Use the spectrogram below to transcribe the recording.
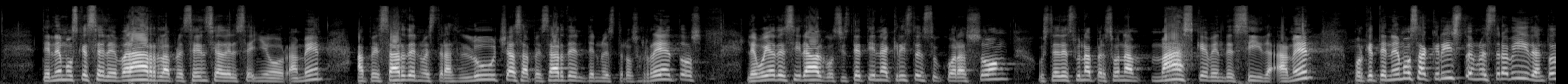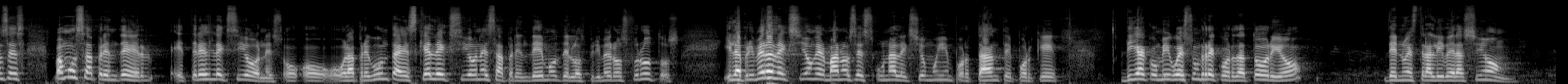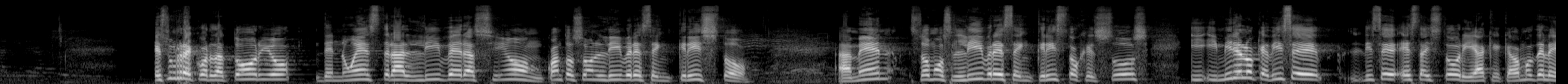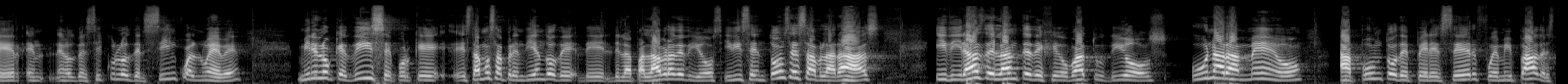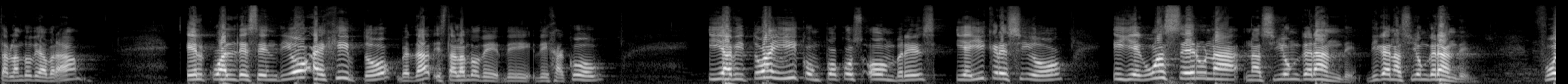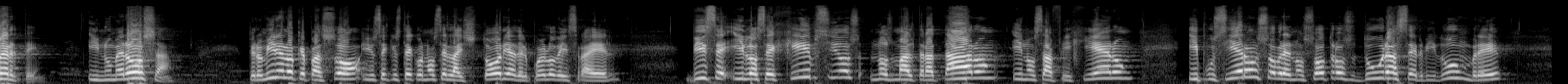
Tenemos que celebrar la presencia del Señor. Amén. A pesar de nuestras luchas, a pesar de, nuestros retos. Le voy a decir algo. Si usted tiene a Cristo en su corazón, usted es una persona más que bendecida. Amén. Porque tenemos a Cristo en nuestra vida. Entonces, vamos a aprender eh, tres lecciones. o la pregunta es, ¿qué lecciones aprendemos de los primeros frutos? Y la primera lección, hermanos, es una lección muy importante porque, diga conmigo, es un recordatorio de nuestra liberación. Es un recordatorio de nuestra liberación. ¿Cuántos son libres en Cristo? Amén. Somos libres en Cristo Jesús. Y, mire lo que dice dice esta historia que acabamos de leer en, los versículos del 5 al 9. Mire lo que dice, porque estamos aprendiendo de, la palabra de Dios. Y dice, entonces hablarás y dirás delante de Jehová tu Dios, un arameo a punto de perecer fue mi padre. Está hablando de Abraham. El cual descendió a Egipto, ¿verdad? Está hablando de, de Jacob. Y habitó ahí con pocos hombres y ahí creció y llegó a ser una nación grande, diga nación grande, fuerte y numerosa. Pero mire lo que pasó, y yo sé que usted conoce la historia del pueblo de Israel. Dice, y los egipcios nos maltrataron y nos afligieron y pusieron sobre nosotros dura servidumbre.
